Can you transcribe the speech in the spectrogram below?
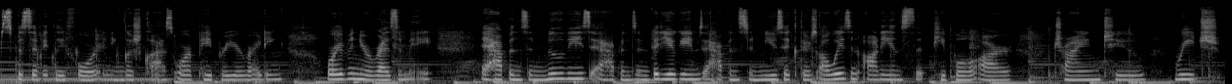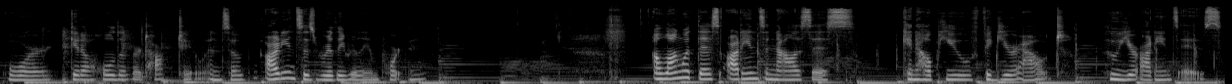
specifically for an English class or a paper you're writing or even your resume. It happens in movies, it happens in video games, it happens in music. There's always an audience that people are trying to reach or get a hold of or talk to. And so, audience is really, really important. Along with this, audience analysis can help you figure out who your audience is.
